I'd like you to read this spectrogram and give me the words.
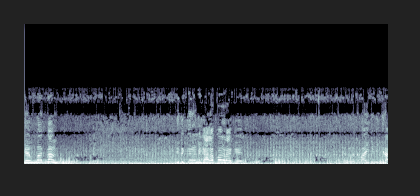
ஹெம்மத் bang இதுக்கு ரெண்டு கலப்பா கிடக்கு இந்த ரெண்டு பைக்கு நிக்கிறா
